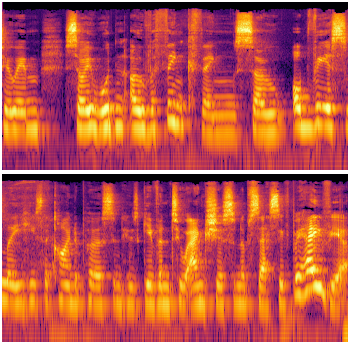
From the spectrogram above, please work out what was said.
to him so he wouldn't overthink things. So obviously he's the kind of person who's given to anxious and obsessive behaviour.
